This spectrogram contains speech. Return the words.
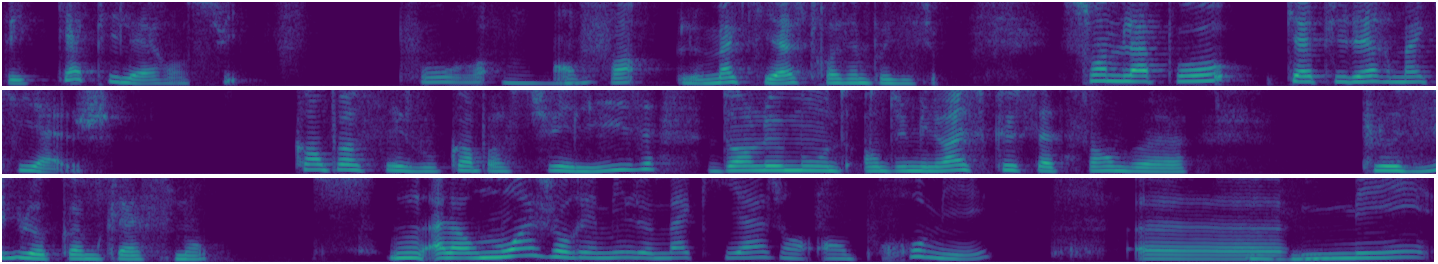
des capillaires ensuite, pour Mhm. enfin le maquillage, troisième position. Soin de la peau, capillaire, maquillage. Qu'en pensez-vous? Qu'en penses-tu, Élise? Dans le monde en 2020, est-ce que ça te semble euh, plausible comme classement? Alors moi, j'aurais mis le maquillage en, en premier. Euh, Mhm. mais,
